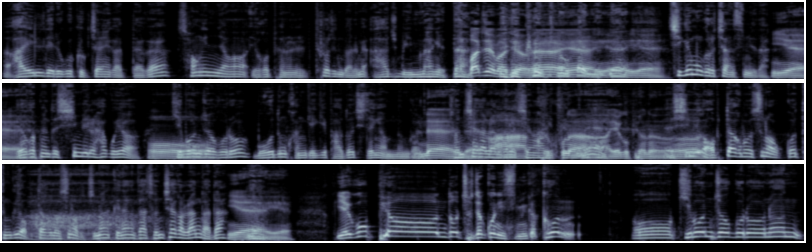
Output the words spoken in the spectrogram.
아이를 데리고 극장에 갔다가 성인 영화 예고편을 틀어준 바람에 아주 민망했다. 맞아요, 맞아요. 그런 경우가 예, 있는데 예, 예. 지금은 그렇지 않습니다. 예. 예고편도 심의를 하고요. 오. 기본적으로 모든 관객이 봐도 지장이 없는 걸 네, 전체 네. 관람가를 아, 지정하기. 때문에 예고편은. 심의가 없다고 볼 수는 없고 등급이 없다고 볼 수는 없지만 그냥 다 전체 관람가다. 예, 예. 예고편도 저작권이 있습니까? 그건 어, 기본적으로는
